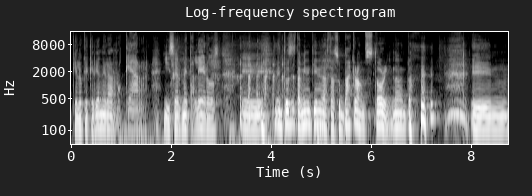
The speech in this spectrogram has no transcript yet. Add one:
que lo que querían era rockear y ser metaleros. Eh, entonces también tienen hasta su background story, ¿no? Entonces, eh,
